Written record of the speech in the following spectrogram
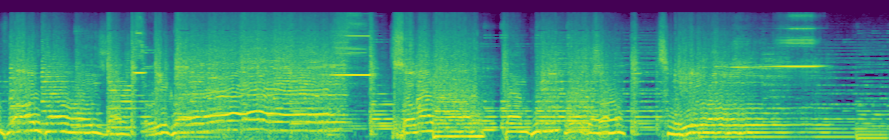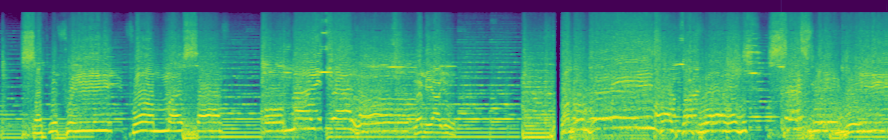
avoid the Set me free from myself, oh my dear Lord. Let me hear you. From the ways of flesh, set me free.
